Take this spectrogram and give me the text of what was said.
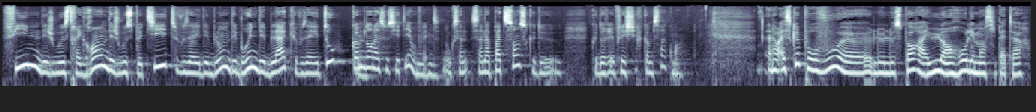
fines, des joueuses très grandes, des joueuses petites, vous avez des blondes, des brunes, des blacks, vous avez tout, comme mm. dans la société en fait. Mm-hmm. Donc ça n'a pas de sens que de que de réfléchir comme ça, quoi. Alors, est-ce que pour vous, le, le sport a eu un rôle émancipateur?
